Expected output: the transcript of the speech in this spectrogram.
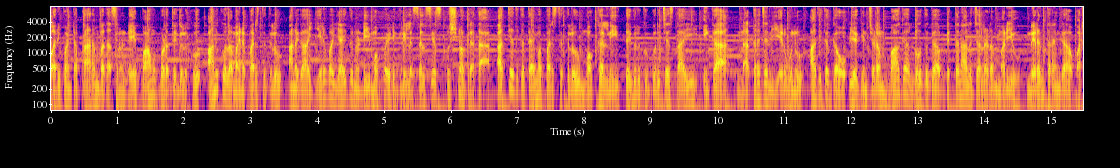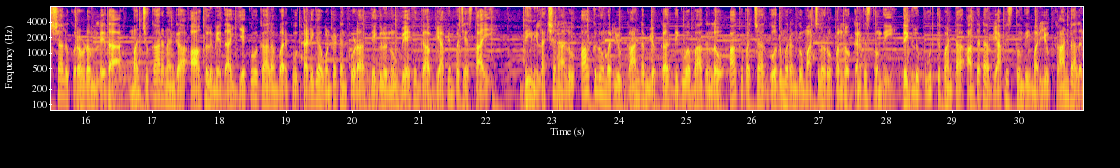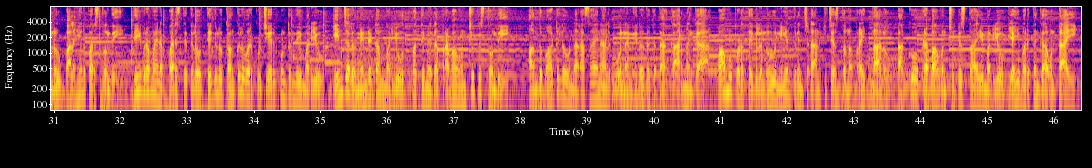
వరి పంట ప్రారంభ దశ నుండే పాముపొడ తెగులుకు అనుకూలమైన పరిస్థితులు అనగా ఇరవై ఐదు నుండి ముప్పై డిగ్రీల సెల్సియస్ ఉష్ణోగ్రత. అత్యధిక తేమ పరిస్థితులు మొక్కల్ని తెగులుకు గురిచేస్తాయి ఇంకా నత్రజని ఎరువును అధికంగా ఉపయోగించడం బాగా లోతుగా విత్తనాలు జల్లడం మరియు నిరంతరంగా వర్షాలు కురవడం లేదా మంచు కారణంగా ఆకుల మీద ఎక్కువ కాలం వరకు తడిగా ఉండటం కూడా తెగులును వేగంగా వ్యాపింపచేస్తాయి. దీని లక్షణాలు ఆకులు మరియు కాండం యొక్క దిగువ భాగంలో ఆకుపచ్చ గోధుమ రంగు మచ్చల రూపంలో కనిపిస్తుంది. తెగులు పూర్తి పంట అంతటా వ్యాపిస్తుంది మరియు కాండాలను బలహీనపరుస్తుంది. తీవ్రమైన పరిస్థితిలో తెగులు కంకుల వరకు చేరుకుంటుంది మరియు గింజలు నిండటం మరియు ఉత్పత్తి మీద ప్రభావం చూపిస్తుంది. అందుబాటులో ఉన్న రసాయనాలకు ఉన్న నిరోధకత కారణంగా పాముపొడ తెగులును నియంత్రించడానికి చేస్తున్న ప్రయత్నాలు తక్కువ ప్రభావం చూపిస్తాయి మరియు వ్యయభరితంగా ఉంటాయి.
